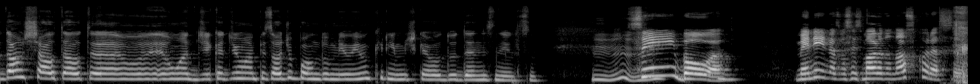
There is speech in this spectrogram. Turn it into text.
dar um shout-out, é uma dica de um episódio bom do Mil e Um Crimes, que é o do Dennis Nielsen. Hum, Sim, boa. Meninas, vocês moram no nosso coração.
